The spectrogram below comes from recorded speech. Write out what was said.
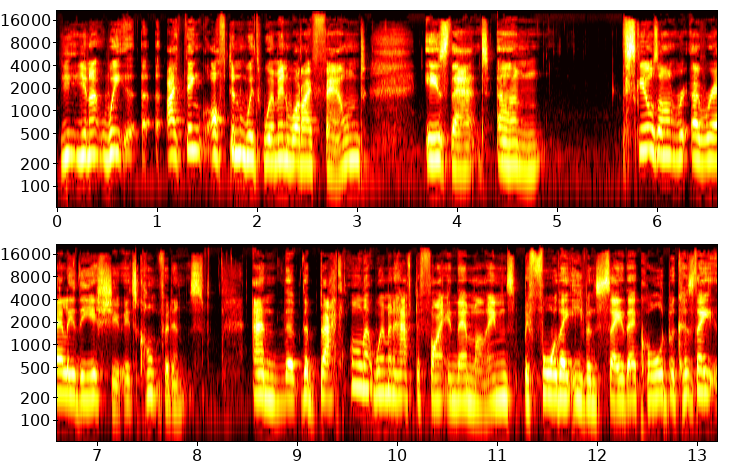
You, you know, we. I think often with women, what I've found is that um, skills aren't are rarely the issue. It's confidence and the the battle that women have to fight in their minds before they even say they're called because they.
